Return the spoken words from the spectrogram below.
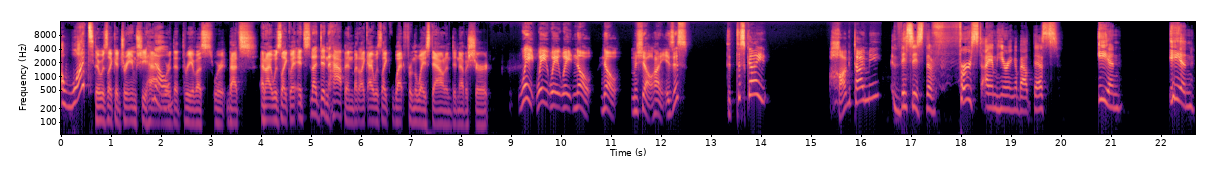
A what? there was like a dream she had No. where the three of us were that's and I was like it's that didn't happen but like I was like wet from the waist down and didn't have a shirt. Wait, wait, wait, wait. No, no, Michelle, honey, is this? Did this guy hog tie me? This is the first I am hearing about this. Ian, Ian,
